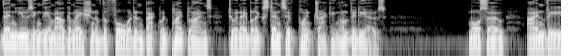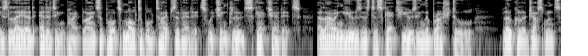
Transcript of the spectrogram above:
then using the amalgamation of the forward and backward pipelines to enable extensive point tracking on videos. More so, INVE's layered editing pipeline supports multiple types of edits, which include sketch edits, allowing users to sketch using the brush tool, local adjustments,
